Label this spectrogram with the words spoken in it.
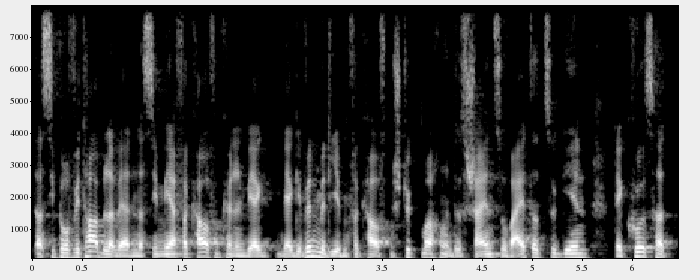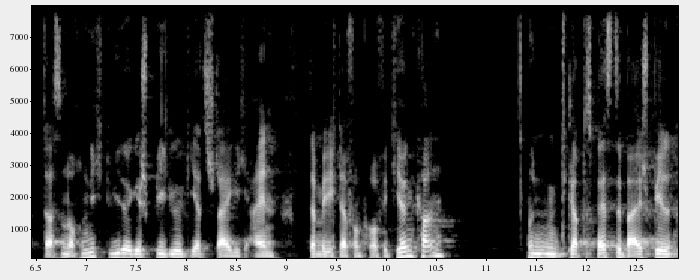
dass sie profitabler werden, dass sie mehr verkaufen können, mehr, mehr Gewinn mit jedem verkauften Stück machen. Und es scheint so weiterzugehen. Der Kurs hat das noch nicht wiedergespiegelt. Jetzt steige ich ein, damit ich davon profitieren kann. Und ich glaube, das beste Beispiel,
